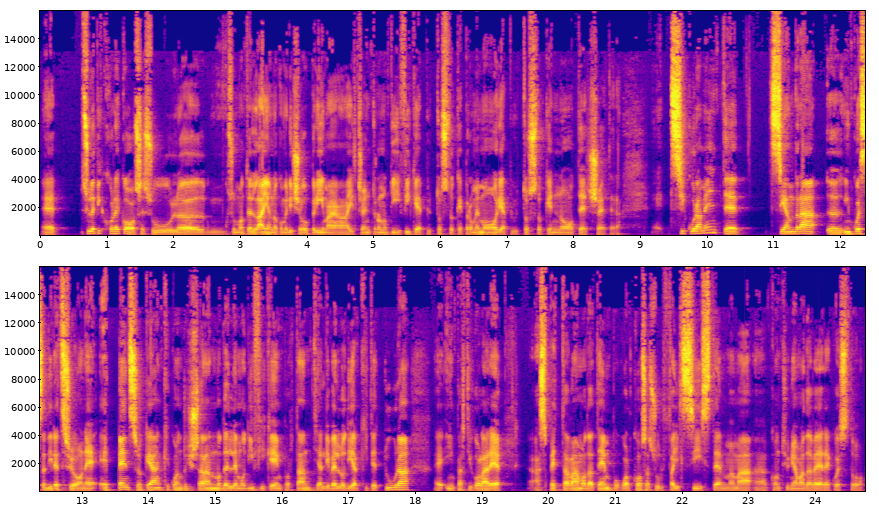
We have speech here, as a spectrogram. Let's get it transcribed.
eh, sulle piccole cose, sul, su Mountain Lion, come dicevo prima, il centro notifiche piuttosto che promemoria, piuttosto che note, eccetera. Sicuramente si andrà eh, in questa direzione e penso che anche quando ci saranno delle modifiche importanti a livello di architettura, eh, in particolare aspettavamo da tempo qualcosa sul file system, ma eh, continuiamo ad avere questo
